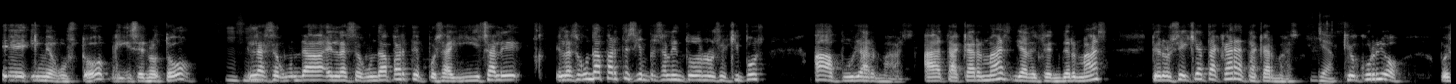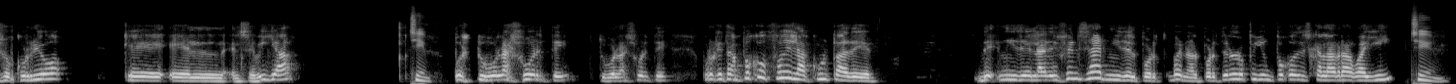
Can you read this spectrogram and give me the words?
Eh, y me gustó y se notó. En la segunda, en la segunda parte, pues allí sale, en la segunda parte siempre salen todos los equipos a apurar más, a atacar más y a defender más, pero si hay que atacar, atacar más. ¿Qué ocurrió? Pues ocurrió que el, Sevilla, sí. pues tuvo la suerte, tuvo la suerte, porque tampoco fue la culpa de, ni de la defensa ni del portero. Bueno, al portero lo pilló un poco descalabrado allí. Sí.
